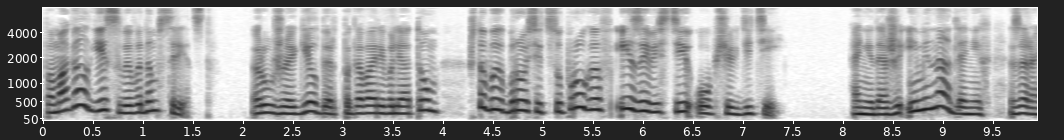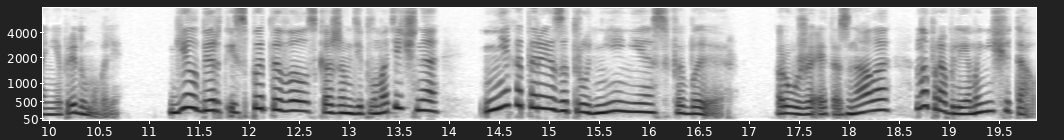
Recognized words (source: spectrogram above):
помогал ей с выводом средств. Ружа и Гилберт поговаривали о том, чтобы бросить супругов и завести общих детей. Они даже имена для них заранее придумывали. Гилберт испытывал, скажем дипломатично, некоторые затруднения с ФБР. Ружа это знала, но проблемы не считала.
